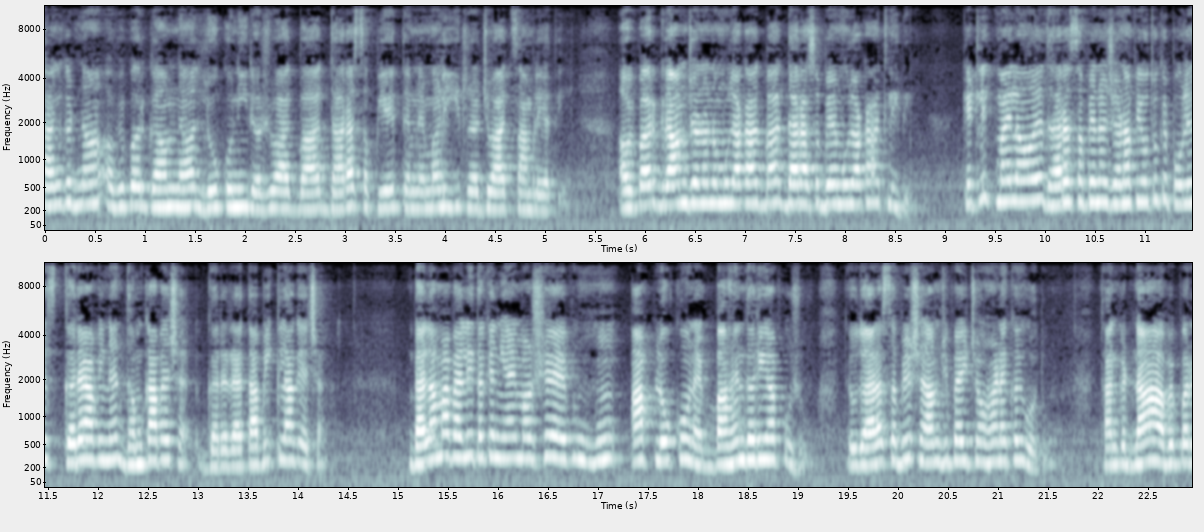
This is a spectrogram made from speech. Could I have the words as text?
થાનગઢના અવેપર ગામના લોકોની રજૂઆત બાદ ધારાસભ્યએ તેમને મળી રજૂઆત સાંભળી હતી. અવેપર ગ્રામજનોની મુલાકાત બાદ ધારાસભ્યએ મુલાકાત લીધી. કેટલીક મહિલાઓએ ધારાસભ્યને જણાવ્યું હતું કે પોલીસ ઘરે આવીને ધમકાવે છે, ઘરે રહેતા બીક લાગે છે. વહેલામાં વહેલી તકે ન્યાય મળશે એવું હું આપ લોકોને બાહેંધરી આપું છું, તેવું ધારાસભ્ય શ્યામજીભાઈ ચૌહાણે કહ્યું હતું. થાનગઢના અભેપર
